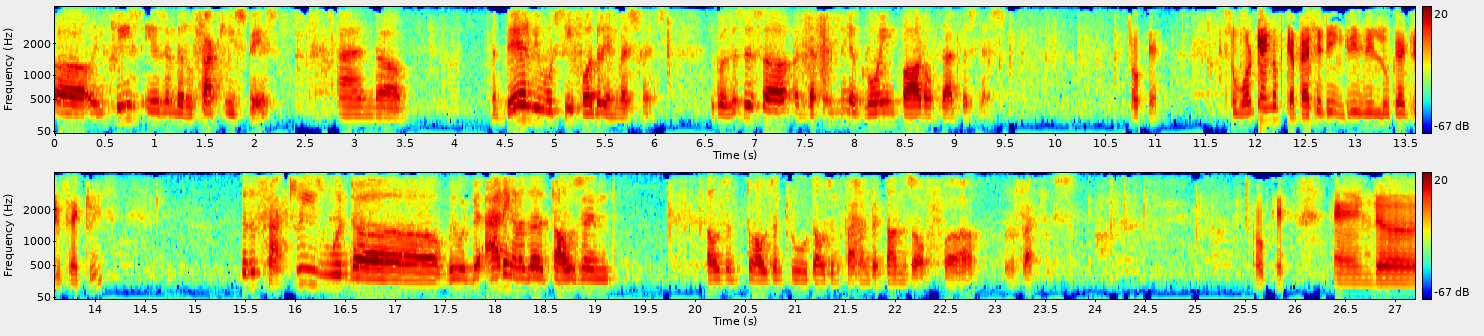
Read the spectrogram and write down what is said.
uh, increased is in the refractory space and uh, there we would see further investments because this is uh, definitely a growing part of that business. Okay. So what kind of capacity increase will look at refractories? the refractories would uh, we would be adding another thousand, thousand, thousand to thousand five hundred tons of uh, refractories. Okay. And uh,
